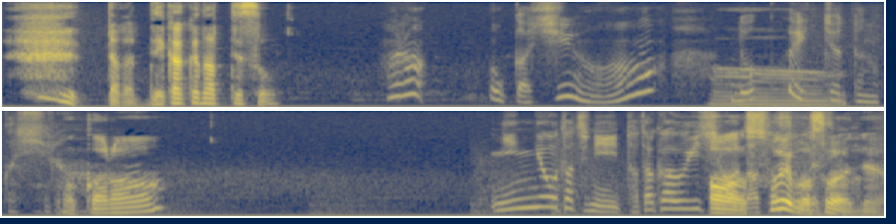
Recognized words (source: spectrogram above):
だからでかくなってそう。あらおかしいわ。どこへ行っちゃったのかしら。わからん？人形たちに戦う意思はああ、なさそういえばですがそうやね。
